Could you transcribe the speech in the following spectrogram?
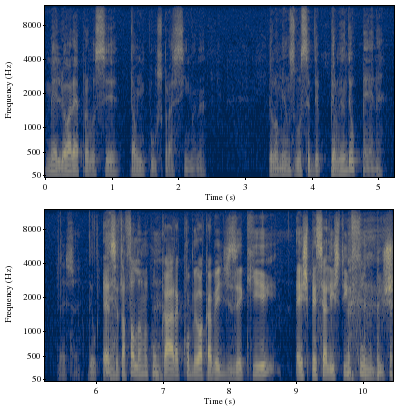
melhor é para você dar um impulso para cima, né? Pelo menos você deu, pelo menos deu pé, né? Isso. Deu pé. é, você está falando com um cara, como eu acabei de dizer, que é especialista em fundos.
